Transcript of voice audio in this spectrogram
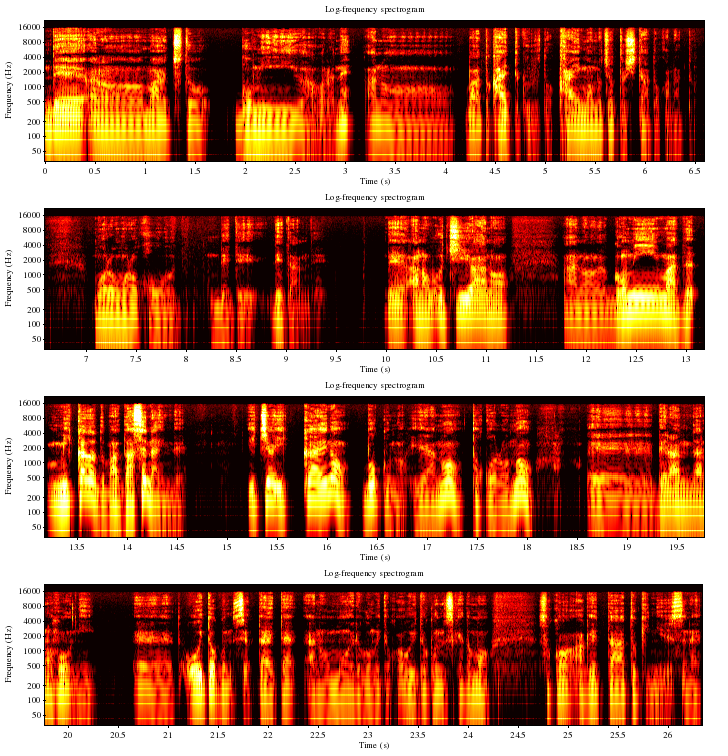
で、あのーまあ、ちょっと、ゴミがほらね、あのーバーッと帰ってくると、買い物ちょっとしたとかなって、もろもろこう、出て、出たんで。で、あの、うちはあの、あの、ゴミ、まあ、で3日だとまだ出せないんで、一応1階の僕の部屋のところの、えーベランダの方に、えー置いとくんですよ。大体、あの、燃えるゴミとか置いとくんですけども、そこを上げた時にですね、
